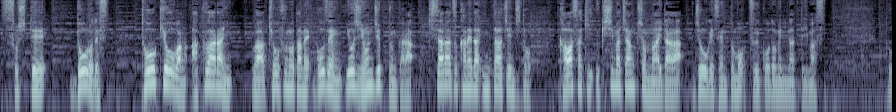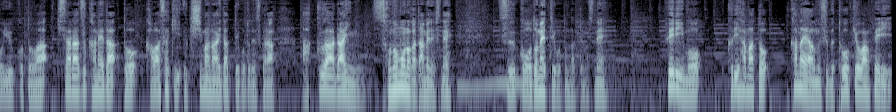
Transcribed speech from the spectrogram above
そして道路です。東京湾アクアラインは強風のため午前4時40分から木更津金田インターチェンジと川崎浮島ジャンクションの間が上下線とも通行止めになっています。ということは木更津金田と川崎浮島の間ということですからアクアラインそのものがダメですね。通行止めということになってますね。フェリーも久里浜と金谷を結ぶ東京湾フェリー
